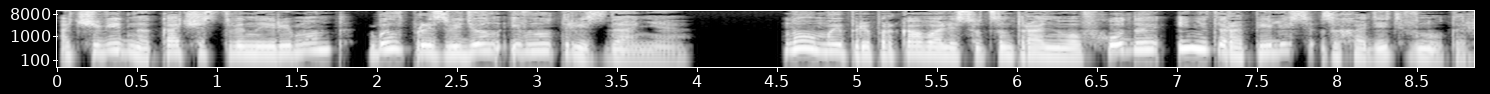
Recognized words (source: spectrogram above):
Очевидно, качественный ремонт был произведен и внутри здания. Но мы припарковались у центрального входа и не торопились заходить внутрь.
